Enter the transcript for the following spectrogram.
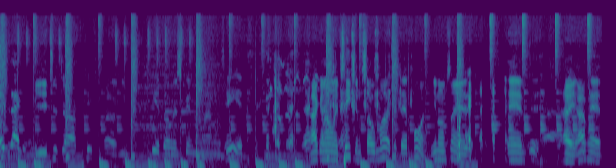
exactly. Well, It's your job to teach him. Well, you know, the kid's over there spinning around on his head. I can only teach him so much at that point. You know what I'm saying? and uh, hey, I've had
